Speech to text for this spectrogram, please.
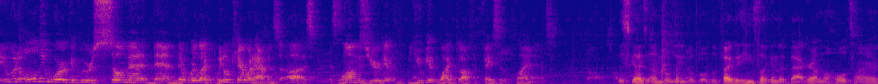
it would only work if we were so mad at them that we're like, we don't care what happens to us as long as you get you get wiped off the face of the planet. This guy's unbelievable. The fact that he's like in the background the whole time.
